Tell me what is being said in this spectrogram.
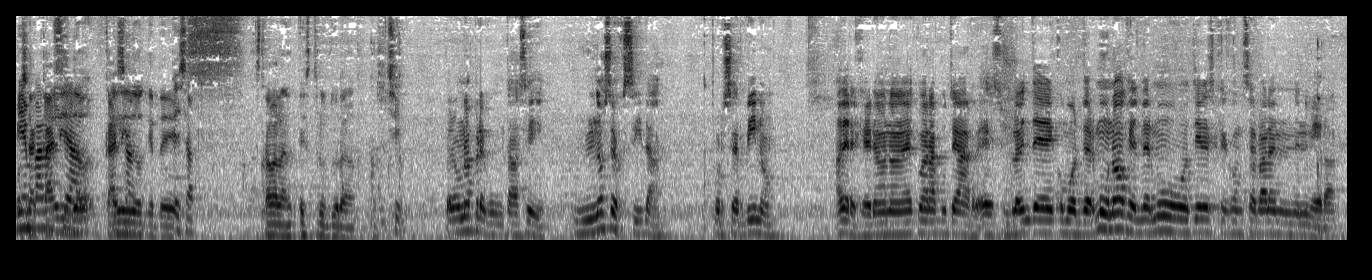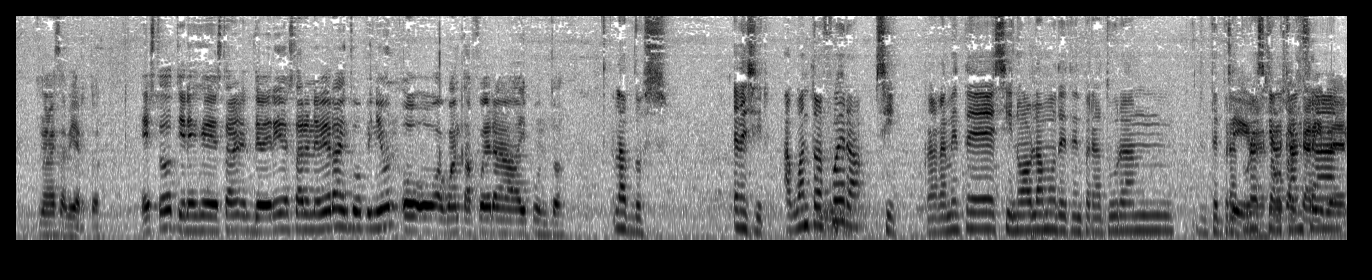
Bien o sea, cálido, cálido que te Exacto estaba estructurado. Sí. Pero una pregunta, sí. No se oxida por ser vino. A ver, que no, es para putear, es simplemente como el vermú, ¿no? Que el vermú tienes que conservar en, nevera, no es abierto. ¿Esto tiene que estar, debería estar en nevera, en tu opinión, o, o aguanta afuera y punto? Las dos. Es decir, aguanta afuera, sí, Claramente, si no hablamos de, temperatura, de temperaturas que alcanzan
